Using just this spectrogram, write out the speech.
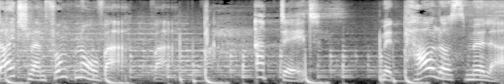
Deutschlandfunk Nova. Update mit Paulus Müller.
